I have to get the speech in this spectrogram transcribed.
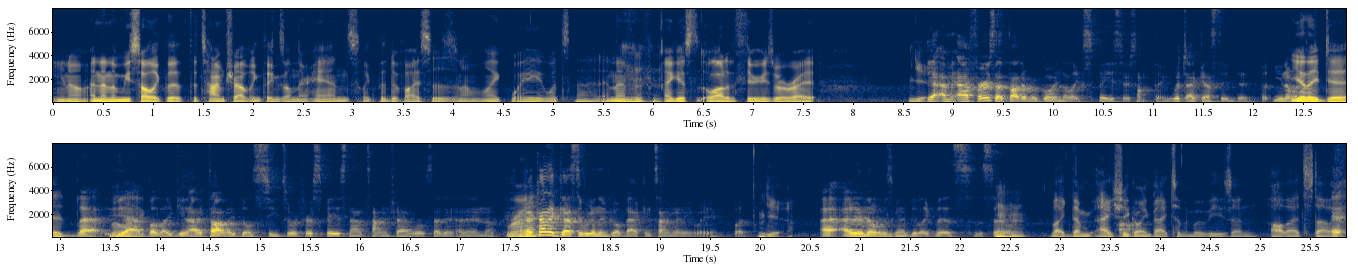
you know, and then we saw like the the time traveling things on their hands, like the devices, and I'm like, wait, what's that? And then I guess a lot of the theories were right. Yeah. yeah, I mean, at first I thought they were going to like space or something, which I guess they did. But you know, Yeah, they did. that but, yeah, like- but like you know, I thought like those suits were for space, not time travel. So I didn't, I didn't know. And I kind of guessed they were gonna go back in time anyway, but Yeah. I, I didn't know it was gonna be like this. So. Mhm. Like them actually Um, going back to the movies and all that stuff. And,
